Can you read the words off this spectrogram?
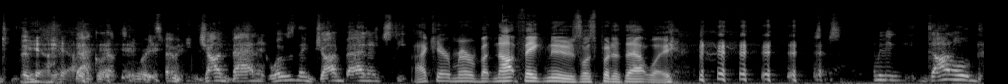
give them yeah. background stories. I mean, John Bannon. What was his name? John Bannon. Steve. I can't remember, but not fake news. Let's put it that way. I mean, Donald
